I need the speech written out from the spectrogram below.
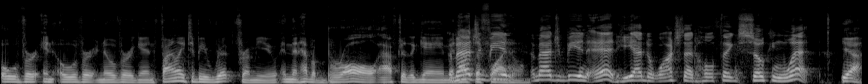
over and over and over again, finally to be ripped from you and then have a brawl after the game Imagine being home. imagine being Ed. He had to watch that whole thing soaking wet. Yeah.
